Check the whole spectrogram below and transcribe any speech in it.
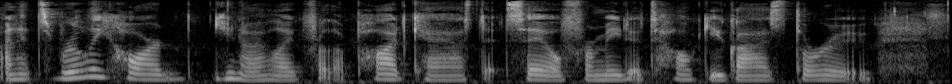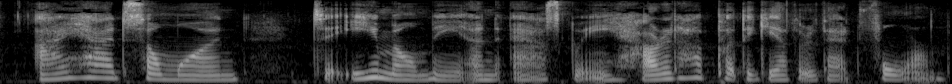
And it's really hard, you know, like for the podcast itself, for me to talk you guys through. I had someone to email me and ask me, how did I put together that form?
